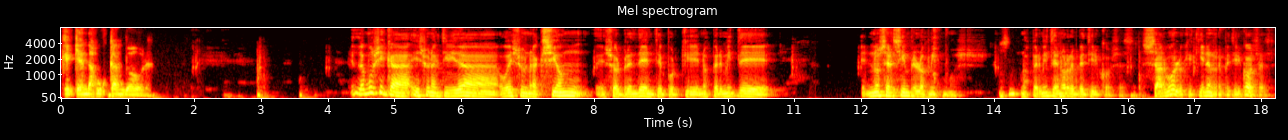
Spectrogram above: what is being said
que, andas buscando ahora? La música es una actividad o es una acción eh, sorprendente porque nos permite eh, no ser siempre los mismos, nos permite no repetir cosas, salvo los que quieren repetir cosas.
